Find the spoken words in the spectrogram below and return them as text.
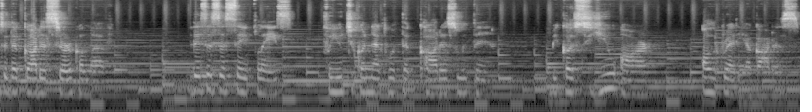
to the Goddess Circle, love. This is a safe place for you to connect with the goddess within because you are already a goddess.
